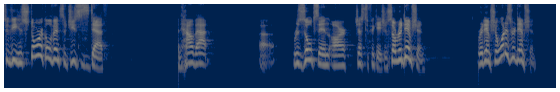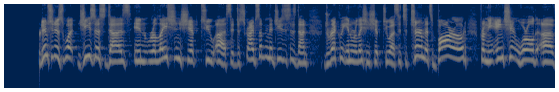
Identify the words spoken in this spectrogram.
to the historical events of Jesus' death and how that uh, results in our justification. So, redemption. Redemption. What is redemption? Redemption is what Jesus does in relationship to us. It describes something that Jesus has done directly in relationship to us. It's a term that's borrowed from the ancient world of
